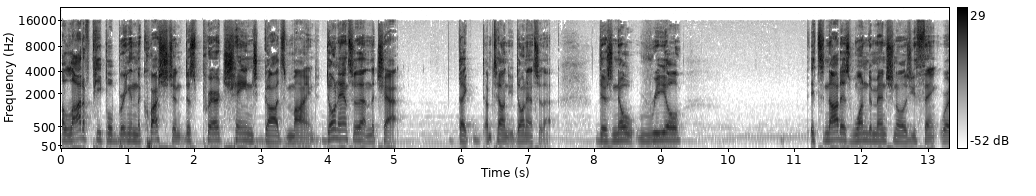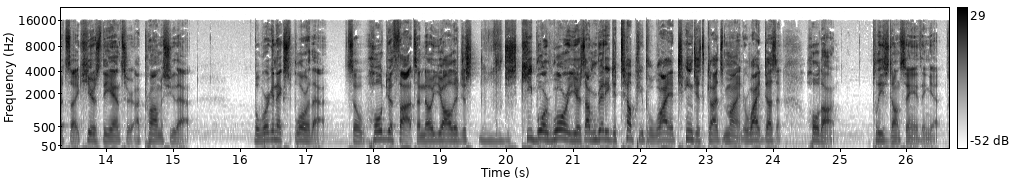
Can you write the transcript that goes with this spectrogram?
a lot of people bring in the question Does prayer change God's mind? Don't answer that in the chat. Like, I'm telling you, don't answer that. There's no real it's not as one dimensional as you think, where it's like, here's the answer. I promise you that. But we're to explore that. So hold your thoughts. I know y'all are just just keyboard warriors. I'm ready to tell people why it changes God's mind or why it doesn't. Hold on. Please don't say anything yet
